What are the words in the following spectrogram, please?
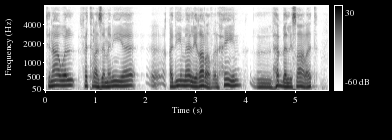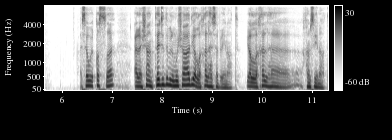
تناول فترة زمنية آه، قديمة لغرض. الحين الهبة اللي صارت أسوي قصة علشان تجذب المشاهد يلا خلها سبعينات يلا خلها خمسينات.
